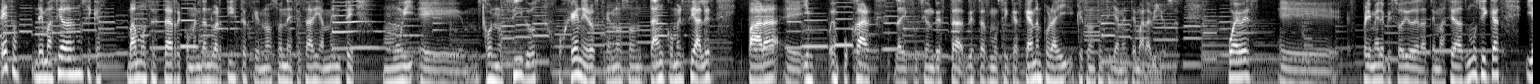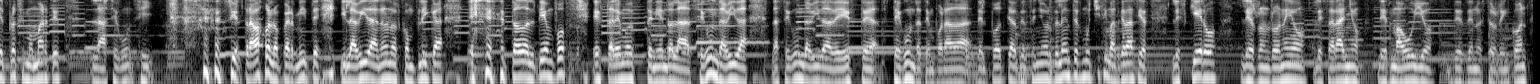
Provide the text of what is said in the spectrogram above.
eso, demasiadas músicas. Vamos a estar recomendando artistas que no son necesariamente muy eh, conocidos o géneros que no son tan comerciales para eh, empujar la difusión de, esta, de estas músicas que andan por ahí y que son sencillamente maravillosas. Jueves, eh, primer episodio de las demasiadas músicas. Y el próximo martes, la segunda. Si el trabajo lo permite y la vida no nos complica eh, todo el tiempo, estaremos teniendo la segunda vida, la segunda vida de esta segunda temporada del podcast del Señor de Lentes. Muchísimas gracias. Les quiero, les ronroneo, les araño, les maullo desde nuestro rincón.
